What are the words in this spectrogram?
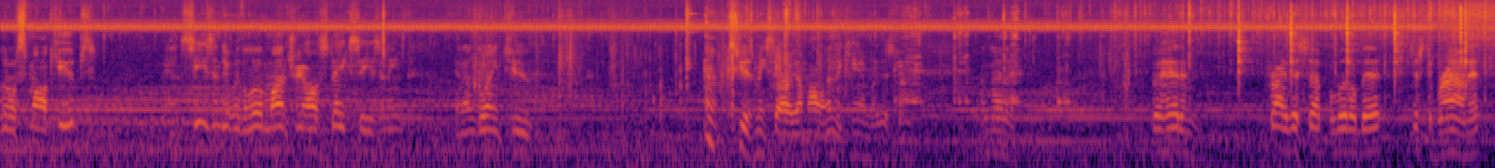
little small cubes and seasoned it with a little Montreal steak seasoning. And I'm going to excuse me, sorry, I'm all in the camera this time. I'm to go ahead and fry this up a little bit just to brown it.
